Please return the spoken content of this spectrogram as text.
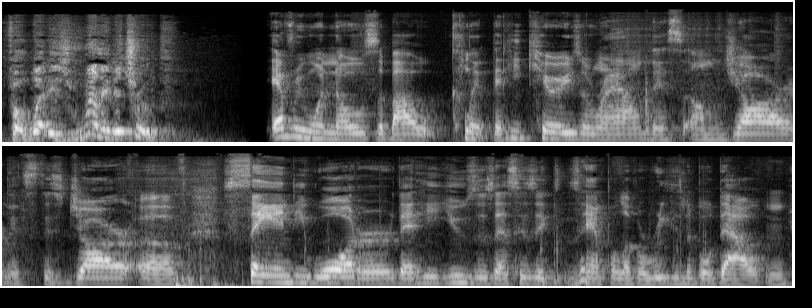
from what is really the truth. Everyone knows about Clint that he carries around this um, jar, and it's this jar of sandy water that he uses as his example of a reasonable doubt, and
